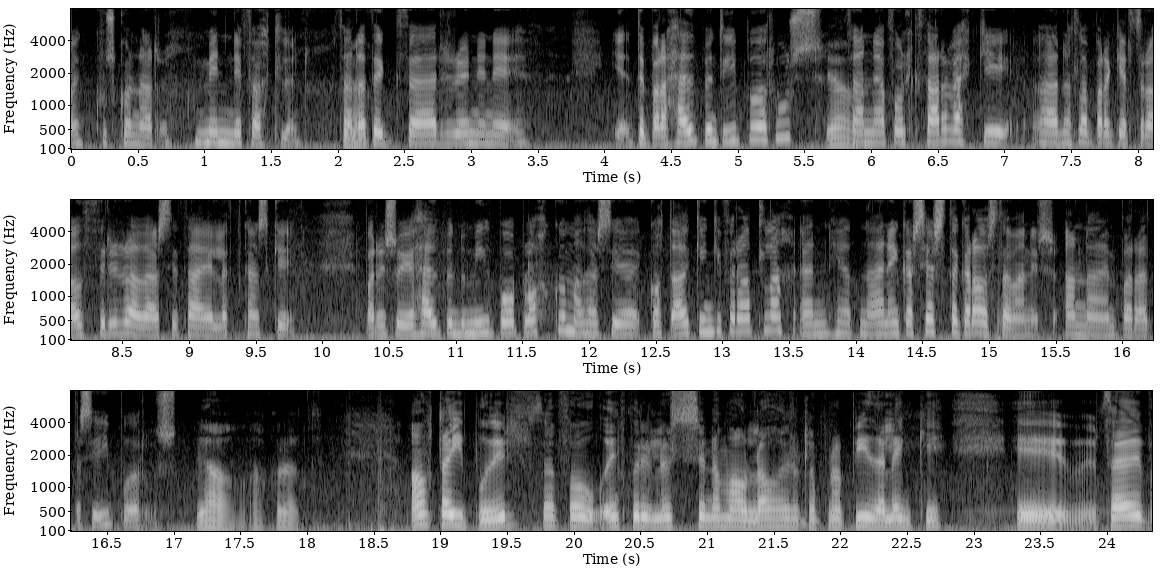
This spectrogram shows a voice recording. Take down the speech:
einhvers konar minni föllun. Þannig að það er rauninni, þetta er bara hefðbund íbúðarhús, já. þannig að fólk þarf ekki, það er náttúrulega bara gert ráð fyrir að það sé það er legt kannski bara eins og ég hefðbundum íbúðablokkum að það sé gott aðgengi fyrir alla en, hérna, en engar sérstakar aðstafanir annað en bara að þetta sé íbúðarhús. Já, akkurat. Átta íbúðir, það fá einhverju löst sinna mála og það eru búin að býða lengi. E, það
